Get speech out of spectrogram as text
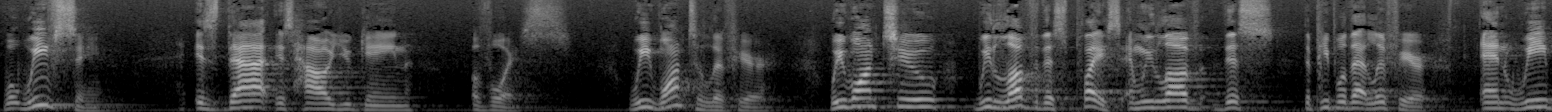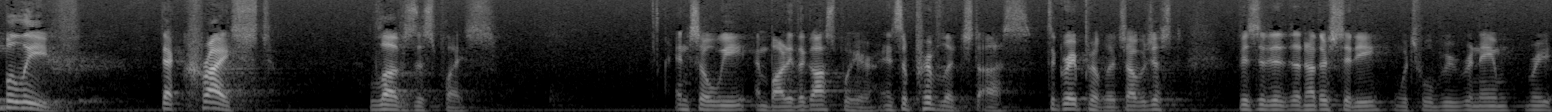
what we've seen, is that is how you gain a voice. We want to live here. We want to, we love this place and we love this, the people that live here. And we believe that Christ loves this place. And so we embody the gospel here. And it's a privilege to us. It's a great privilege. I was just visited another city, which will be renamed, re,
